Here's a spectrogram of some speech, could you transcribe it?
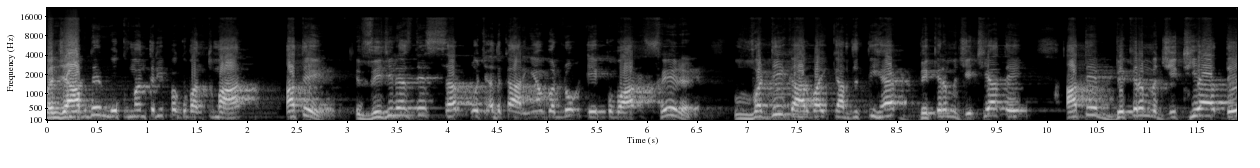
ਪੰਜਾਬ ਦੇ ਮੁੱਖ ਮੰਤਰੀ ਭਗਵੰਤ ਮਾਨ ਅਤੇ ਵਿਜੀਲੈਂਸ ਦੇ ਸਰਵਉੱਚ ਅਧਿਕਾਰੀਆਂ ਵੱਲੋਂ ਇੱਕ ਵਾਰ ਫਿਰ ਵੱਡੀ ਕਾਰਵਾਈ ਕਰ ਦਿੱਤੀ ਹੈ ਵਿਕਰਮ ਮਜੀਠੀਆ ਤੇ ਅਤੇ ਵਿਕਰਮ ਮਜੀਠੀਆ ਦੇ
